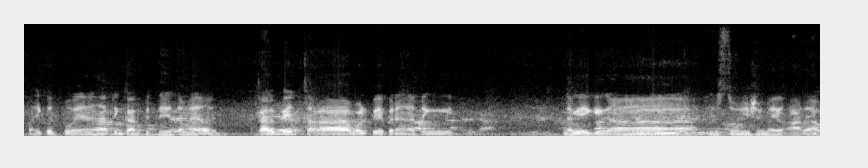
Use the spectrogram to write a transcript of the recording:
Paikot po yan ang ating carpet dito ngayon. Carpet tsaka wallpaper ng ating nagiging ah, installation ngayong araw.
